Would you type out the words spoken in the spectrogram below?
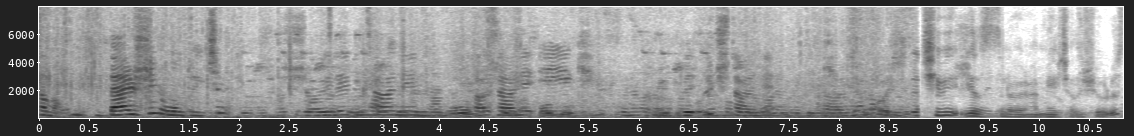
Tamam. Berjin olduğu için şöyle bir tane, bir tane eğik ve üç tane Çivi yazısını öğrenmeye çalışıyoruz.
